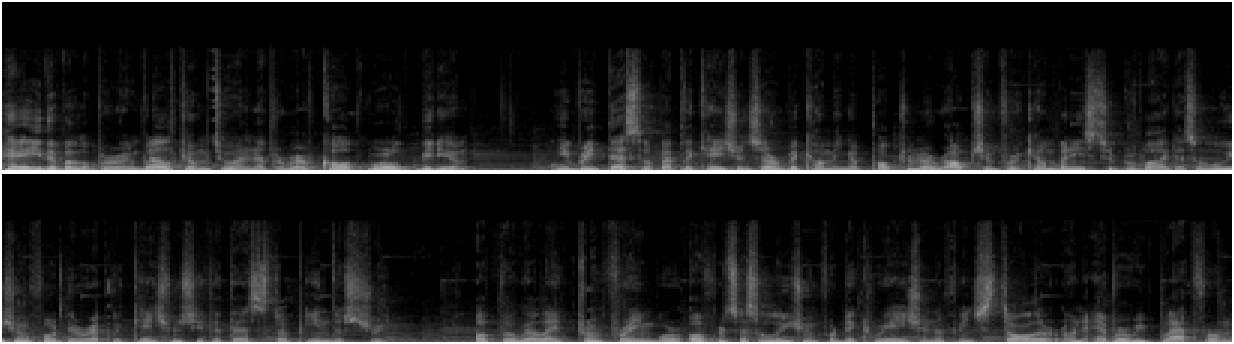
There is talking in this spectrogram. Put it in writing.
Hey developer and welcome to another Our Code World video. Hybrid desktop applications are becoming a popular option for companies to provide a solution for their applications in the desktop industry. Although Electron Framework offers a solution for the creation of installer on every platform,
